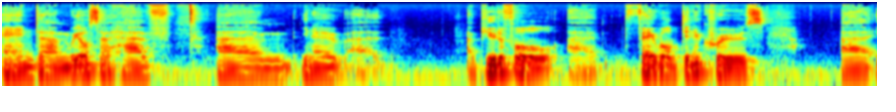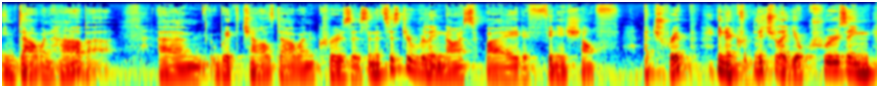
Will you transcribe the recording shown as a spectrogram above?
And um, we also have, um, you know, uh, a beautiful uh, farewell dinner cruise uh, in Darwin Harbour um, with Charles Darwin Cruises, and it's just a really nice way to finish off a trip. You know, cr- literally, you're cruising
